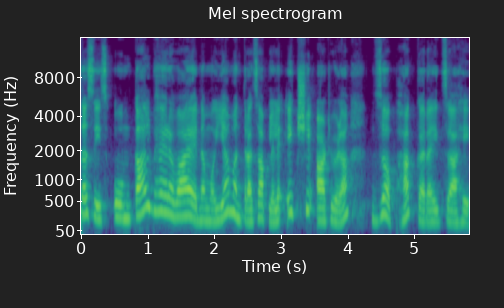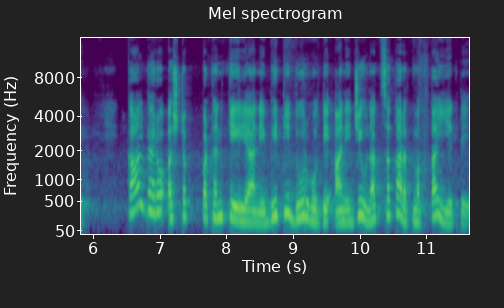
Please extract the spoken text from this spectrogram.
तसेच ओमकाल भैरवाय नम या मंत्राचा आपल्याला एकशे आठ वेळा जप हा करायचा आहे. काल भैरव अष्टक पठन केल्याने भीती दूर होते आणि जीवनात सकारात्मकता येते.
